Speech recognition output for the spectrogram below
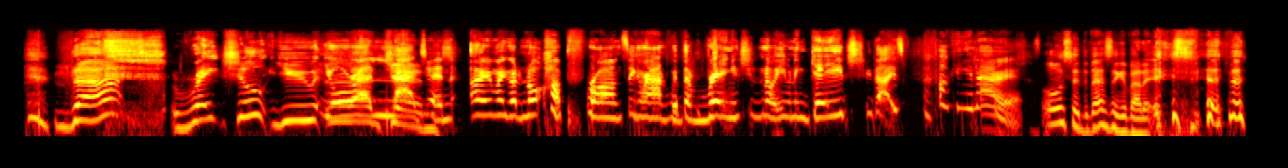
That Rachel, you You're legend. a legend. Oh my god, not her prancing around with a ring and she's not even engaged. That is fucking hilarious. Also, the best thing about it is the,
